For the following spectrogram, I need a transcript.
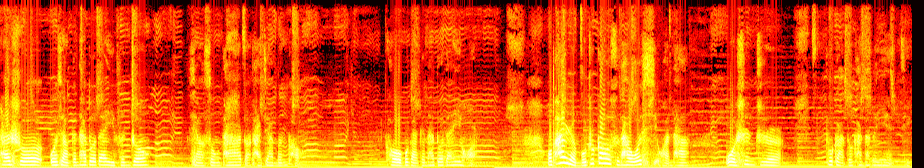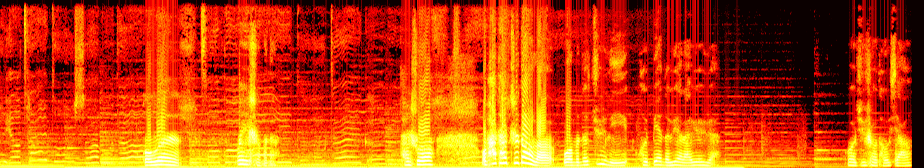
他说：“我想跟他多待一分钟，想送他到他家门口，可我不敢跟他多待一会儿，我怕忍不住告诉他我喜欢他。”我甚至不敢多看他的眼睛。我问：“为什么呢？”他说：“我怕他知道了，我们的距离会变得越来越远。”我举手投降，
